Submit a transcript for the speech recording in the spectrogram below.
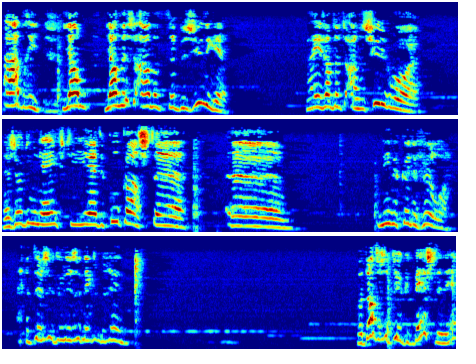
Adrie, Jan, Jan is aan het uh, bezuinigen. Hij is aan het, aan het geworden. En zodoende heeft hij uh, de koelkast uh, niet meer kunnen vullen. En tussendoor is er niks meer in. Maar dat is natuurlijk het beste, hè?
